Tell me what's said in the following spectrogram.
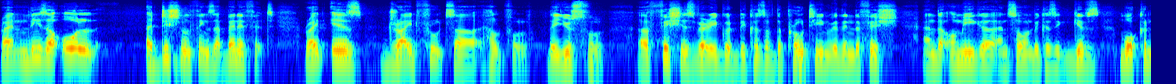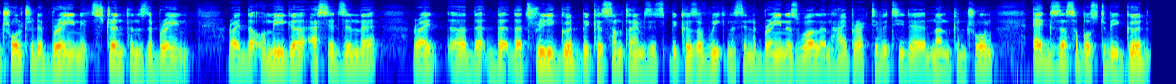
right? And these are all additional things that benefit, right? Is dried fruits are helpful, they're useful. Uh, fish is very good because of the protein within the fish and the omega and so on because it gives more control to the brain it strengthens the brain right the omega acids in there right uh, that, that that's really good because sometimes it's because of weakness in the brain as well and hyperactivity there non control. eggs are supposed to be good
